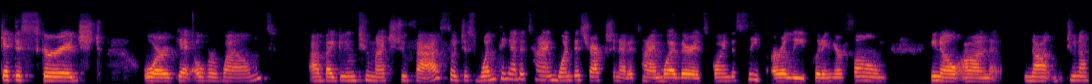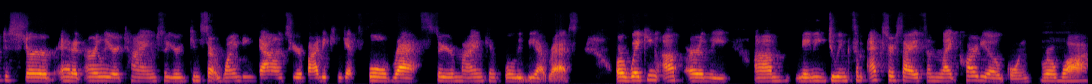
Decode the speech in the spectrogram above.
get discouraged or get overwhelmed uh, by doing too much too fast so just one thing at a time one distraction at a time whether it's going to sleep early putting your phone you know on not do not disturb at an earlier time so you can start winding down so your body can get full rest so your mind can fully be at rest or waking up early um, maybe doing some exercise, some light cardio, going for a mm-hmm. walk,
